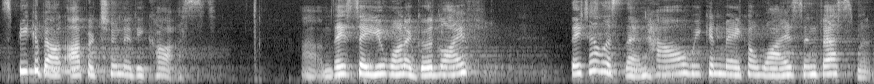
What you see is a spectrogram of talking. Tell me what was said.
speak about opportunity cost. Um, they say, You want a good life? They tell us then how we can make a wise investment.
